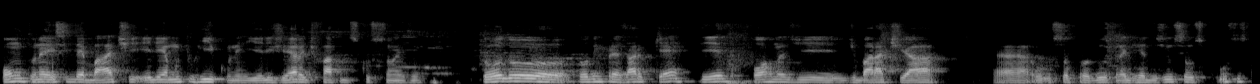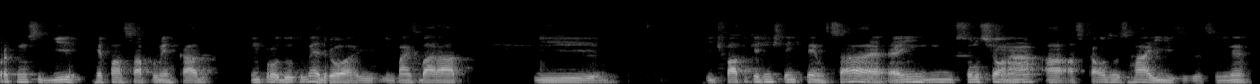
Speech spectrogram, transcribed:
ponto, né, esse debate, ele é muito rico, né, e ele gera de fato discussões. Né? Todo todo empresário quer ter formas de, de baratear uh, o seu produto, né, de reduzir os seus custos para conseguir repassar para o mercado um produto melhor e, e mais barato. E, e, de fato o que a gente tem que pensar é, é em, em solucionar a, as causas raízes, assim, né?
